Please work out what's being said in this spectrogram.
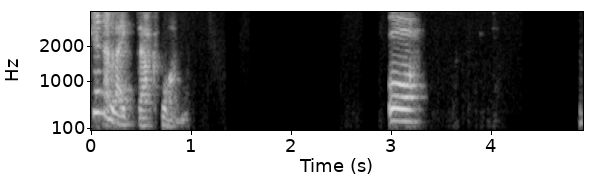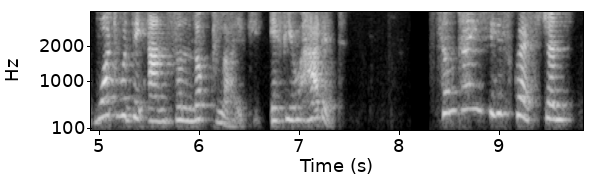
Kind of like that one. Or what would the answer look like if you had it? Sometimes these questions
